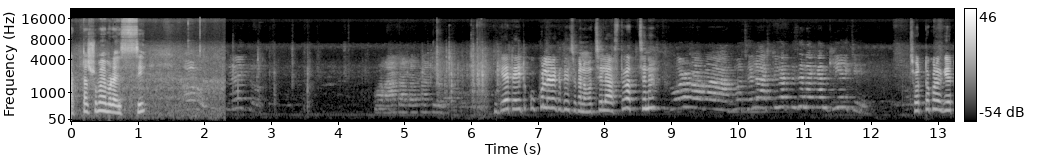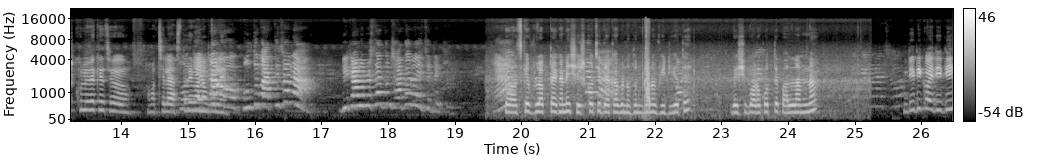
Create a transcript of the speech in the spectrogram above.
আটটার সময় আমরা এসেছি। গেট এইটুকু খুলে রেখে দিয়েছ কেন? আমার ছেলে আসতে পারছে না। ছোট্ট করে গেট খুলে রেখেছো? আমার ছেলে আসতে দেবে না বলে। দেখি। তো আজকের ব্লগটা এখানে শেষ করছি। দেখাবে নতুন কোনো ভিডিওতে। বেশি বড় করতে পারলাম না। দিদি কই দিদি?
